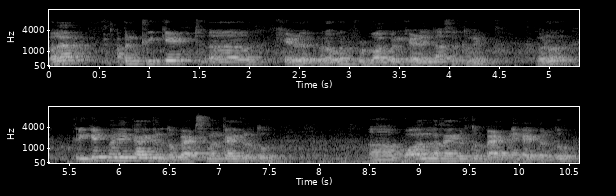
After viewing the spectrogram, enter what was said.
बघा आपण क्रिकेट खेळलोय बरोबर? फुटबॉल पण खेळलेला असेल तुम्ही. बरोबर? क्रिकेटमध्ये काय करतो? बॅट्समन काय करतो? बॉलला काय करतो? बॅटने काय करतो?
